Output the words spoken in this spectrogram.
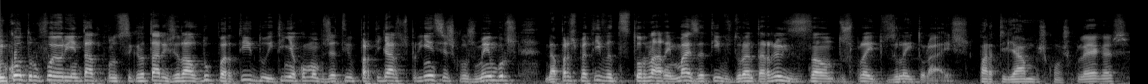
O encontro foi orientado pelo secretário-geral do partido e tinha como objetivo partilhar experiências com os membros na perspectiva de se tornarem mais ativos durante a realização dos pleitos eleitorais. Partilhamos com os colegas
